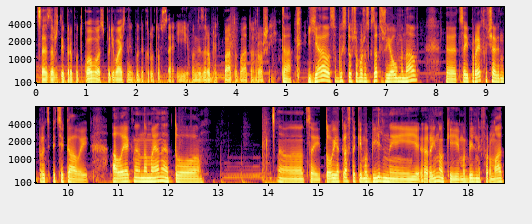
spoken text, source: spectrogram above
Це завжди прибутково. Сподіваюсь, в них буде круто все, і вони зароблять багато-багато грошей. Так. Я особисто що можу сказати, що я уминав е, цей проєкт, хоча він, в принципі, цікавий. Але як не на мене, то. е, Цей, то якраз таки мобільний ринок і мобільний формат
